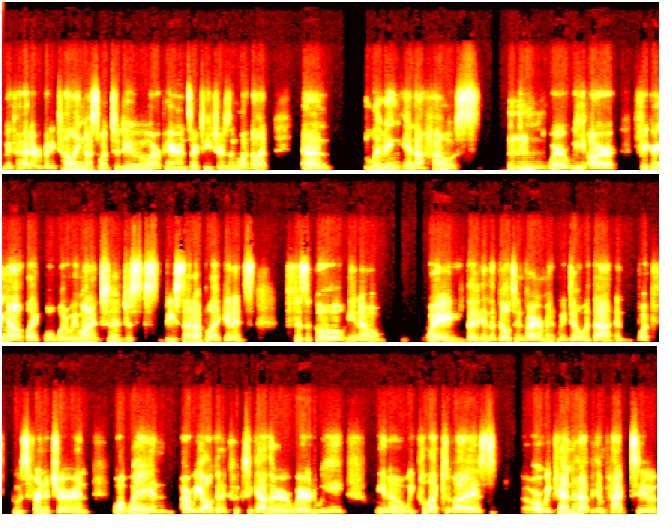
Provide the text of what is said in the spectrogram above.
We've had everybody telling us what to do our parents our teachers and whatnot. And living in a house where we are figuring out like, well, what do we want it to just be set up like? in it's physical, you know, way the in the built environment we deal with that. And what whose furniture and what way? And are we all going to cook together? Where do we you know we collectivize or we can have impact to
